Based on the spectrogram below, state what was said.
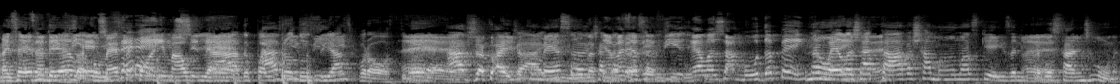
Mas é Mas a Everyday I Vivi Love é You. Começa com o animal né? viado pra A introduzir Vivi- as próximas. É, ah, já- aí já começa. Já É, mas a Vivi, ela já muda bem Não, também, ela já né? tava chamando as gays ali pra É. gostarem de Luna.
